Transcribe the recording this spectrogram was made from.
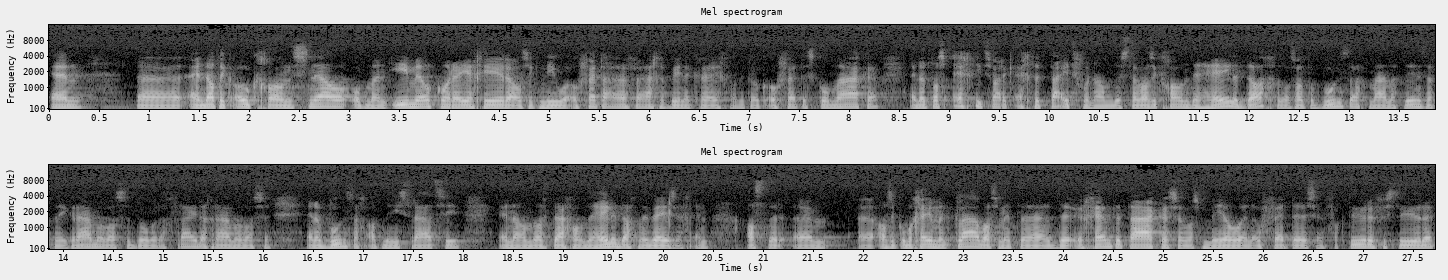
en, uh, en dat ik ook gewoon snel op mijn e-mail kon reageren als ik nieuwe offerte-aanvragen binnenkreeg. Dat ik ook offertes kon maken. En dat was echt iets waar ik echt de tijd voor nam. Dus daar was ik gewoon de hele dag, dat was altijd op woensdag, maandag, dinsdag deed ik ramen wassen, donderdag, vrijdag ramen wassen. En op woensdag administratie. En dan was ik daar gewoon de hele dag mee bezig. En als, er, um, uh, als ik op een gegeven moment klaar was met uh, de urgente taken, zoals mail en offertes en facturen versturen,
